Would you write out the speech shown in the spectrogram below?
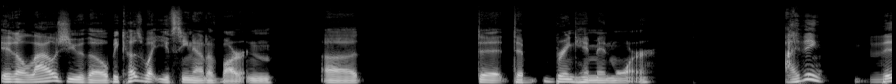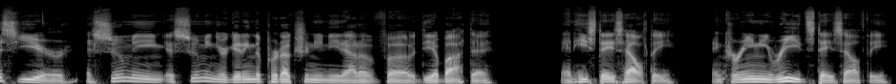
it allows you though because what you've seen out of Barton, uh, to to bring him in more. I think this year, assuming assuming you're getting the production you need out of uh, Diabate, and he stays healthy, and Karene Reid stays healthy,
